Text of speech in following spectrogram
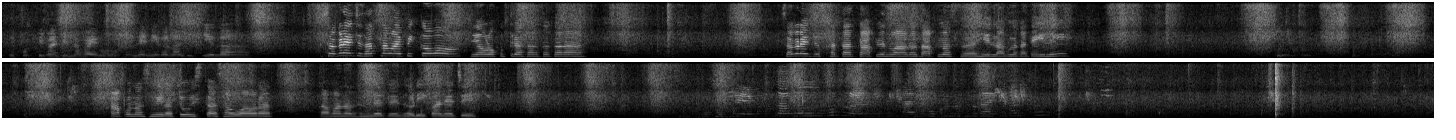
ते पट्टी बांधील ना बाई हो केला सगळ्याचे हात ना माय पिकव एवढं कुत्र्यासारखं करा. सगळ्याचेच खातात का आपल्याच वावरात आपलंच हे लागलं का त्याले आपणच निघा चोवीस तास हा वावरात. कामाना धंद्याचे झडी पाण्याचे.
